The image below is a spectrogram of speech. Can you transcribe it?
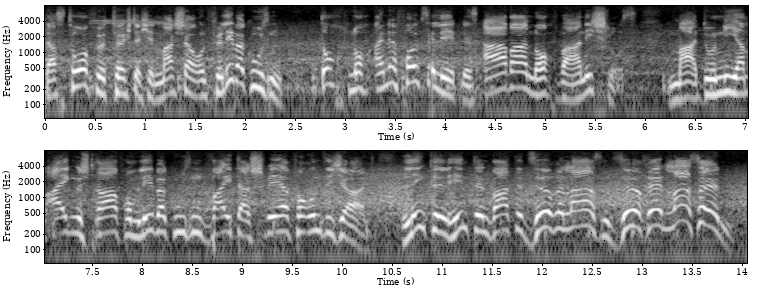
das Tor für Töchterchen Mascha und für Leverkusen. Doch noch ein Erfolgserlebnis, aber noch war nicht Schluss. Madoni am eigenen Strafraum, Leverkusen weiter schwer verunsichert. Linkel hinten wartet Sören Larsen, Sören Larsen!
